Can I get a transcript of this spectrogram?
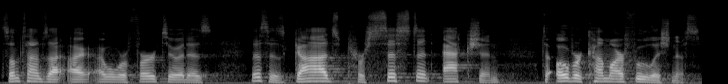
Sometimes I, I, I will refer to it as this is God's persistent action to overcome our foolishness.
